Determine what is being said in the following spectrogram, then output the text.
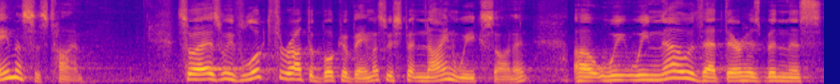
Amos's time. So, as we've looked throughout the book of Amos, we've spent nine weeks on it. Uh, we, we know that there has been this,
